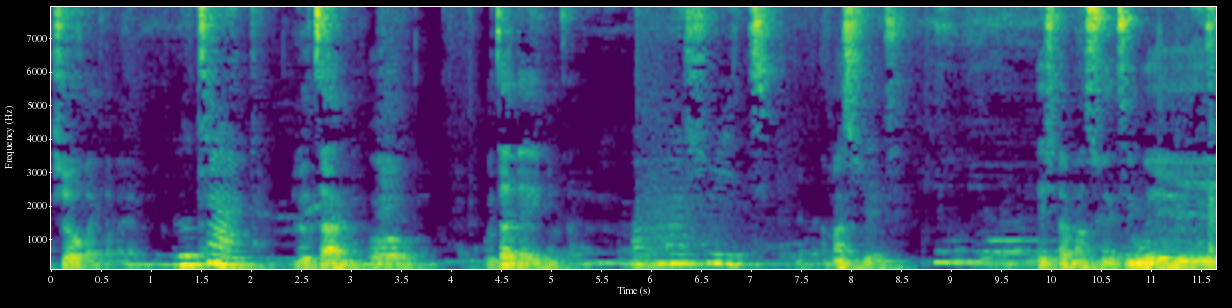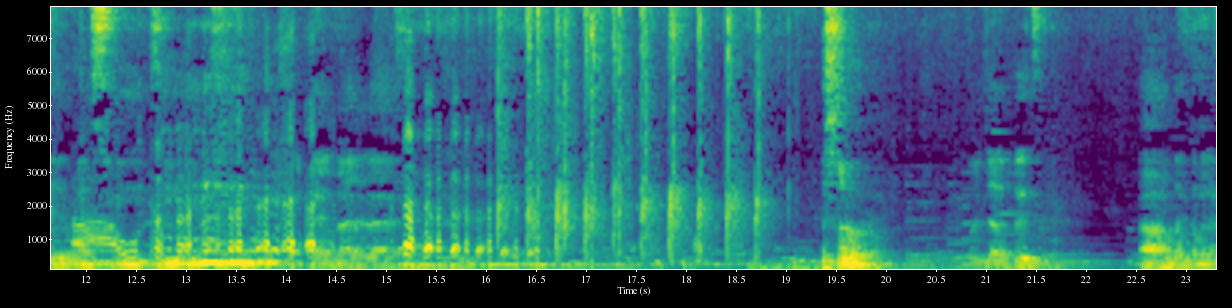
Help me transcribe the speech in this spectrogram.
Sure, bye kamera. Luthando. Luthando. Oh. Uthanda yini uthando? Ama sweet. Ama sweet. Esta ama sweet we. Ama sweet. So, unjani beth? Ah, bye kamera.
